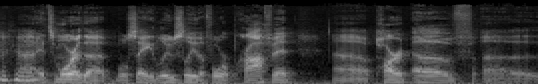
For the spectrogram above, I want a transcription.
Mm-hmm. Uh, it's more of the we'll say loosely the for profit uh, part of uh,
